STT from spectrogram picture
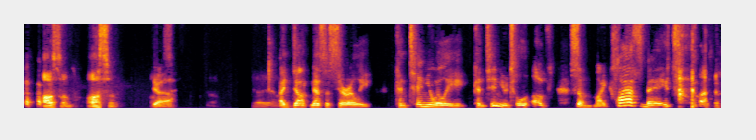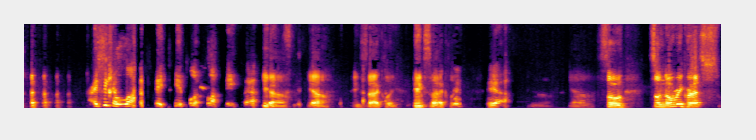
awesome. Awesome. Yeah. Yeah, yeah. I don't necessarily continually continue to love some of my classmates. I think a lot of people are like that. Yeah, yeah, exactly, exactly. Yeah. Yeah. So so no regrets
